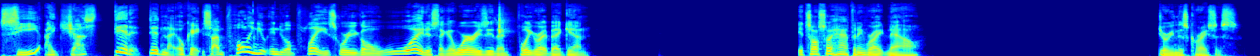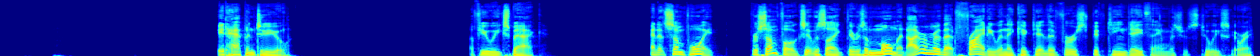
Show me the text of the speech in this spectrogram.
See, I just did it, didn't I? Okay, so I'm pulling you into a place where you're going, wait a second, where is he? Then pull you right back in. It's also happening right now during this crisis. It happened to you a few weeks back. And at some point, for some folks, it was like there was a moment. I remember that Friday when they kicked the first 15 day thing, which was two weeks ago, right?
